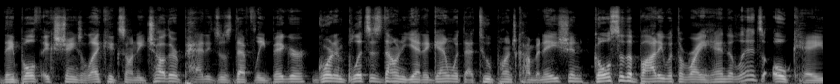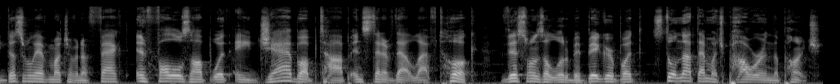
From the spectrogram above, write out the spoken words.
They both exchange leg kicks on each other, Paddy's was definitely bigger. Gordon blitzes down yet again with that two punch combination, goes to the body with the right hand, it lands okay, doesn't really have much of an effect, and follows up with a jab up top instead of that left hook. This one's a little bit bigger, but still not that much power in the punch.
